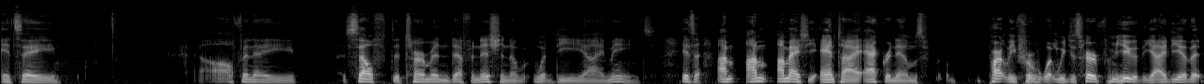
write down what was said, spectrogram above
it's a often a self-determined definition of what DEI means. It's a, I'm I'm I'm actually anti acronyms partly for what we just heard from you, the idea that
